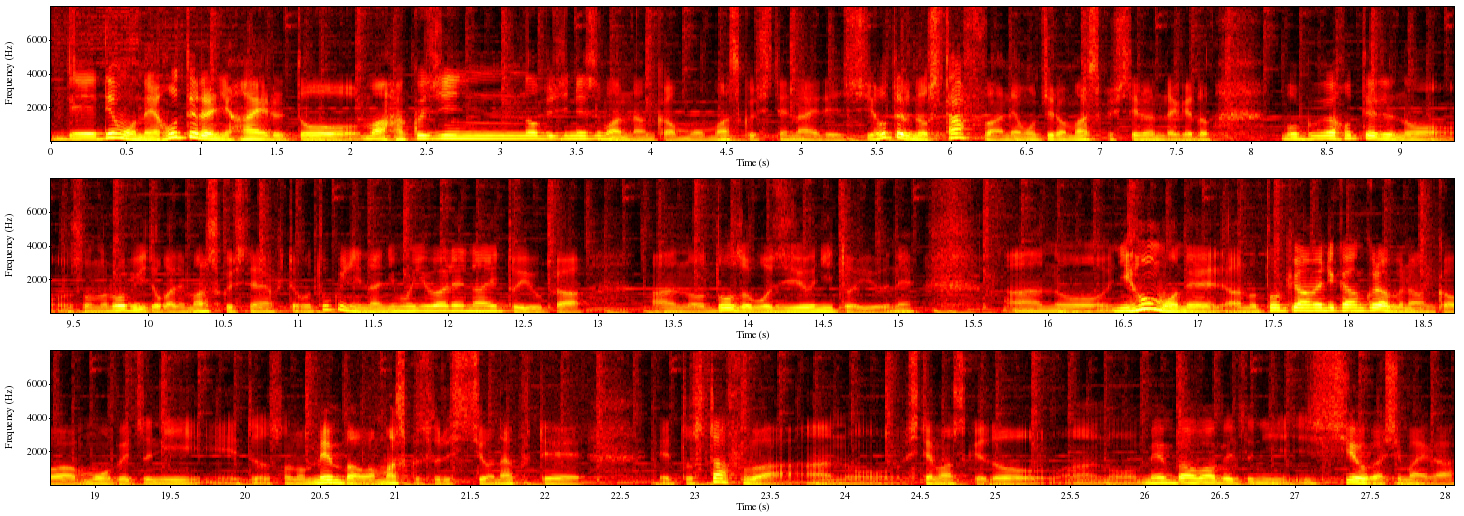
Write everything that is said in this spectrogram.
ででもねホテルに入ると、まあ、白人のビジネスマンなんかもマスクしてないですしホテルのスタッフはねもちろんマスクしてるんだけど僕がホテルのそのロビーとかでマスクしてなくても特に何も言われないというかあのどうぞご自由にというねあの日本もねあの東京アメリカンクラブなんかはもう別に、えっと、そのメンバーはマスクする必要なくてえっと、スタッフはあのしてますけどあのメンバーは別にしようが姉妹が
